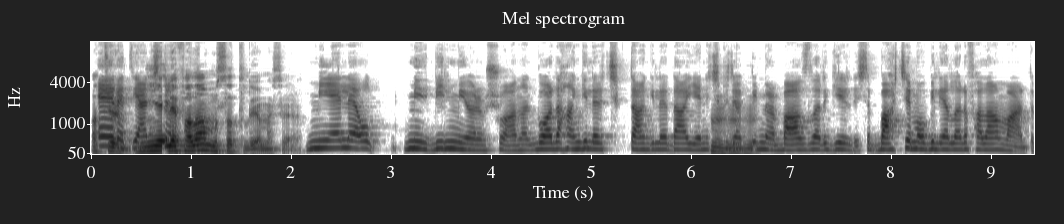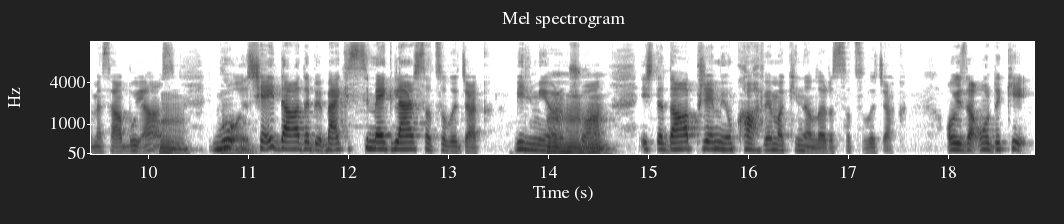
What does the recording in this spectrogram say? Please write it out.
Atıyorum evet yani Miele işte falan mı satılıyor mesela? Miele ol- mi- bilmiyorum şu an. Bu arada hangileri çıktı hangileri daha yeni çıkacak hı. bilmiyorum. Bazıları girdi. İşte bahçe mobilyaları falan vardı mesela bu yaz. Hı Bu hı. şey daha da bir belki simegler satılacak. Bilmiyorum hı şu an. İşte daha premium kahve makineleri satılacak. O yüzden oradaki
